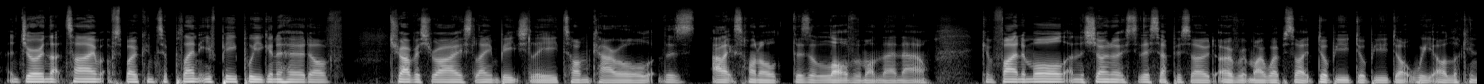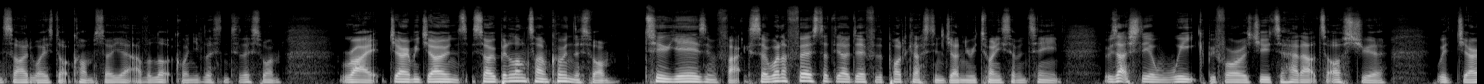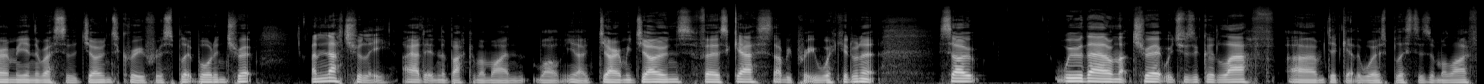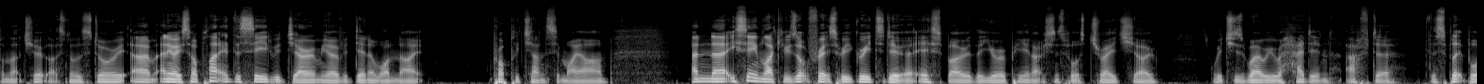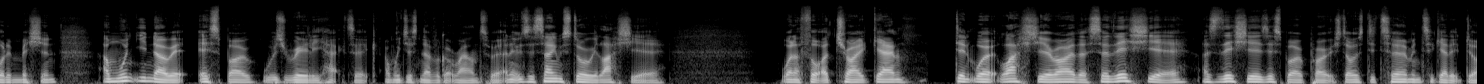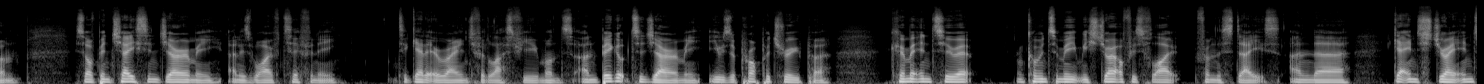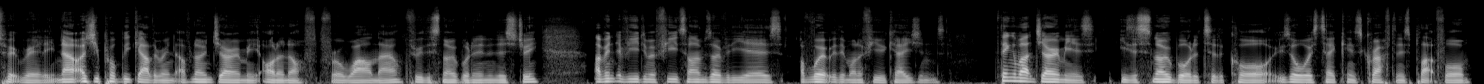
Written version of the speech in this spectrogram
And during that time, I've spoken to plenty of people you're going to heard of Travis Rice, Layne Beachley, Tom Carroll, there's Alex Honnold, there's a lot of them on there now. You can find them all and the show notes to this episode over at my website www.wearelooking.sideways.com. So yeah, have a look when you've listened to this one. Right, Jeremy Jones. So been a long time coming this one two years, in fact. So when I first had the idea for the podcast in January 2017, it was actually a week before I was due to head out to Austria with Jeremy and the rest of the Jones crew for a splitboarding trip. And naturally, I had it in the back of my mind, well, you know, Jeremy Jones, first guest, that'd be pretty wicked, wouldn't it? So we were there on that trip, which was a good laugh. Um, did get the worst blisters of my life on that trip. That's another story. Um, anyway, so I planted the seed with Jeremy over dinner one night, properly chancing my arm. And uh, he seemed like he was up for it, so we agreed to do it at ISPO, the European Action Sports Trade Show, which is where we were heading after the splitboarding mission. And wouldn't you know it, ISPO was really hectic and we just never got round to it. And it was the same story last year when I thought I'd try again. Didn't work last year either. So this year, as this year's ISPO approached, I was determined to get it done. So I've been chasing Jeremy and his wife Tiffany to get it arranged for the last few months. And big up to Jeremy. He was a proper trooper, committing to it and coming to meet me straight off his flight from the States and uh, getting straight into it, really. Now, as you're probably gathering, I've known Jeremy on and off for a while now through the snowboarding industry. I've interviewed him a few times over the years, I've worked with him on a few occasions. Thing about Jeremy is he's a snowboarder to the core. He's always taking his craft and his platform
